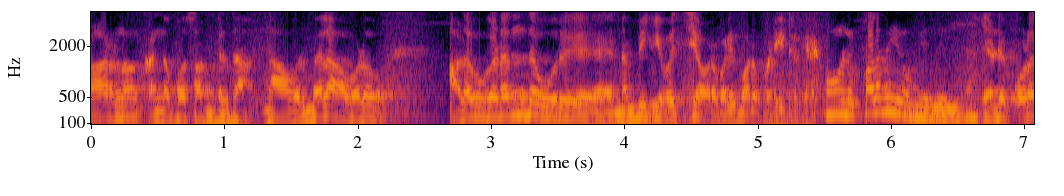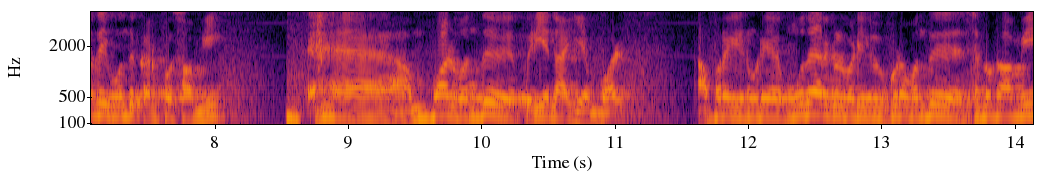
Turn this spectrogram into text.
காரணம் கண்ணப்பா சாமிகள் தான். நான் அவர் மேலே அவ்வளோ அளவு கடந்த ஒரு நம்பிக்கை வச்சு அவரை வழிபாடு பண்ணிட்டு இருக்கிறேன் உங்களுக்கு குலதெய்வம் ஐயா? என்னுடைய குலதெய்வம் வந்து கற்பசாமி அம்பாள் வந்து பெரியநாயகி அம்பாள். அப்புறம் என்னுடைய மூதார்கள் வடிகள் கூட வந்து சிவகாமி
